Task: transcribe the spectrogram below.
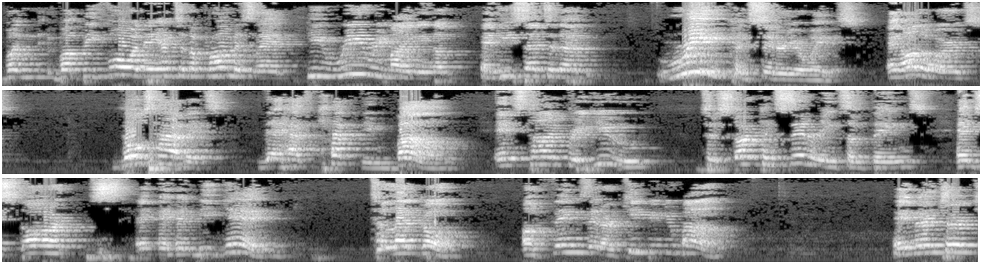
but, but before they enter the promised land, he re-reminding them, and he said to them, reconsider your ways. In other words, those habits that have kept you bound, it's time for you to start considering some things and start and begin to let go of things that are keeping you bound. Amen, church?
